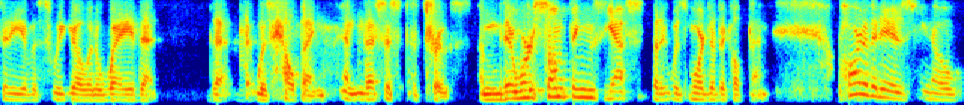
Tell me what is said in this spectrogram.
city of Oswego in a way that that, that was helping. And that's just the truth. I mean, there were some things, yes, but it was more difficult then. Part of it is, you know,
